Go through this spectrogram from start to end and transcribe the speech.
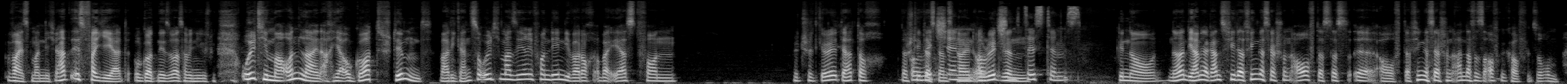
weiß man nicht. Hat, ist verjährt. Oh Gott, nee, sowas habe ich nie gespielt. Ultima Online, ach ja, oh Gott, stimmt. War die ganze Ultima-Serie von denen? Die war doch aber erst von Richard Garrett, der hat doch da steht Origin, das ganz klein. Origin. Origin Systems. Genau, ne? Die haben ja ganz viel, da fing das ja schon auf, dass das äh, auf, da fing das ja schon an, dass es aufgekauft wird, so rum.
